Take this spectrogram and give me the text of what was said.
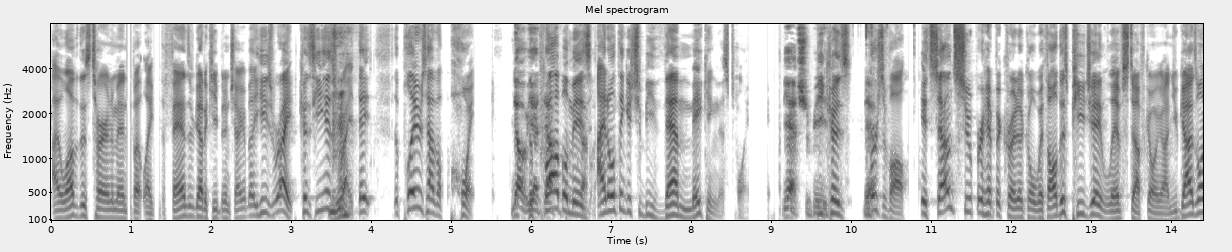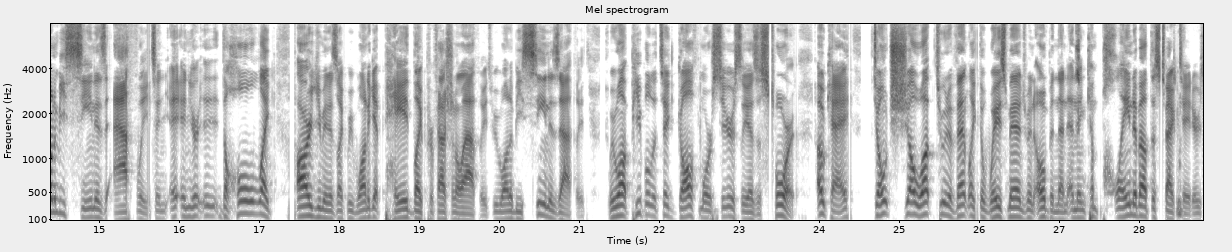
I love this tournament, but like the fans have got to keep it in check," but he's right because he is Mhm. right. They the players have a point. no, The yeah. problem is, I don't think it should be them making this point Yeah, it should be. because yeah. first of all, it sounds super hypocritical with all this PJ LIV stuff going on. You guys want to be seen as athletes, and and you're the whole like argument is like we want to get paid like professional athletes. We want to be seen as athletes. We want people to take golf more seriously as a sport. Okay. Don't show up to an event like the Waste Management Open then and then complain about the spectators,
